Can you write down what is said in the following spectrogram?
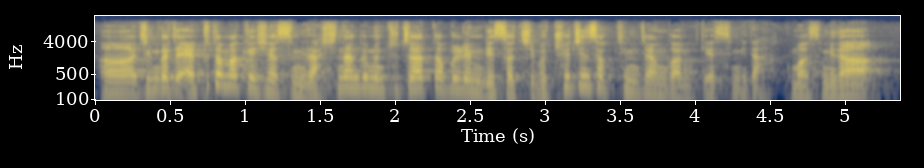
어, 지금까지 애프터마켓이었습니다. 신한금융투자 WM 리서치부 최진석 팀장과 함께했습니다. 고맙습니다.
